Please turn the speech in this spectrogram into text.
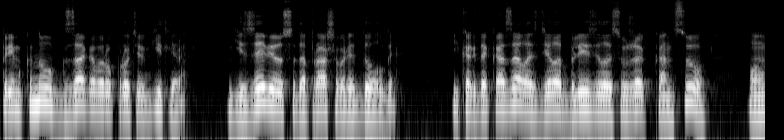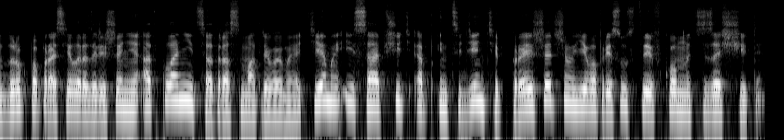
примкнул к заговору против Гитлера. Гизевиуса допрашивали долго. И когда казалось, дело близилось уже к концу – он вдруг попросил разрешения отклониться от рассматриваемой темы и сообщить об инциденте, происшедшем в его присутствии в комнате защиты.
